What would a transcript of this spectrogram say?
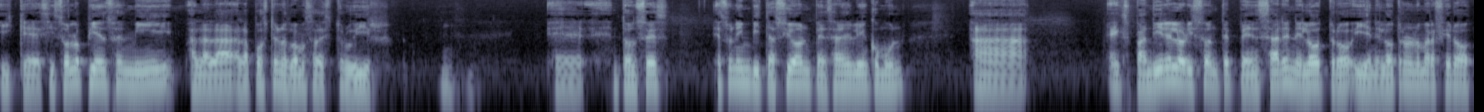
y que si solo pienso en mí, a la, a la postre nos vamos a destruir. Eh, entonces, es una invitación pensar en el bien común a expandir el horizonte, pensar en el otro, y en el otro no me refiero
